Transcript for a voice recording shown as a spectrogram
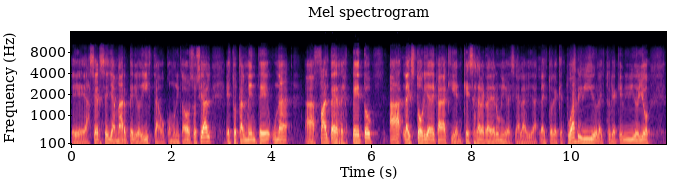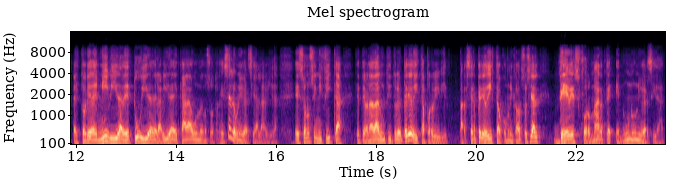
eh, hacerse llamar periodista o comunicador social es totalmente una ah, falta de respeto a la historia de cada quien, que esa es la verdadera universidad de la vida, la historia que tú has vivido, la historia que he vivido yo, la historia de mi vida, de tu vida, de la vida de cada uno de nosotros. Esa es la universidad de la vida. Eso no significa que te van a dar un título de periodista por vivir. Para ser periodista o comunicador social, debes formarte en una universidad.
